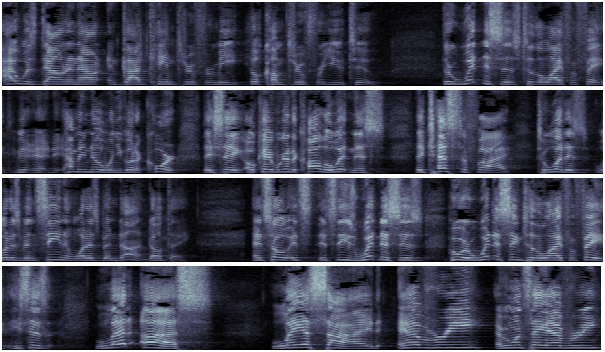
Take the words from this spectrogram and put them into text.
I was down and out, and God came through for me. He'll come through for you too. They're witnesses to the life of faith. Uh, how many know when you go to court, they say, okay, we're going to call a witness. They testify to what, is, what has been seen and what has been done, don't they? And so it's, it's these witnesses who are witnessing to the life of faith. He says, let us lay aside every, everyone say every,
